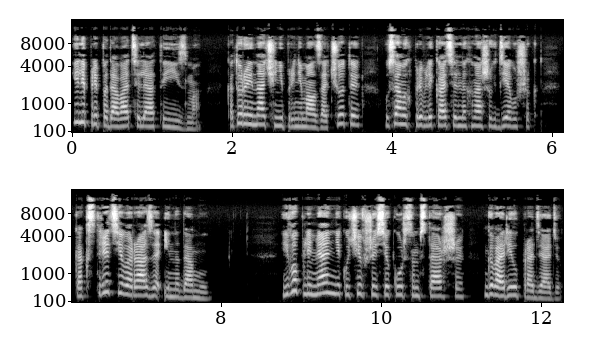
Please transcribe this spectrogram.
или преподавателя атеизма, который иначе не принимал зачеты у самых привлекательных наших девушек, как с третьего раза и на дому. Его племянник, учившийся курсом старше, говорил про дядю.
